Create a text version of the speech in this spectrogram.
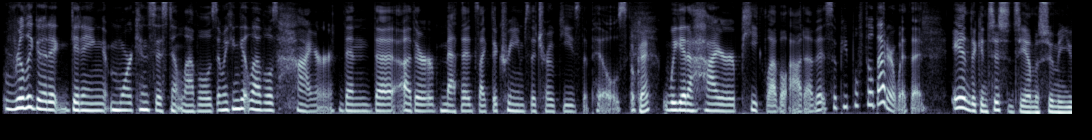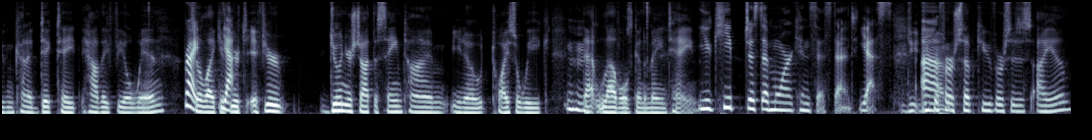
Really good at getting more consistent levels, and we can get levels higher than the other methods like the creams, the troches, the pills. Okay. We get a higher peak level out of it, so people feel better with it. And the consistency, I'm assuming you can kind of dictate how they feel when. Right, So like if yeah. you're if you're doing your shot the same time, you know, twice a week, Mm-hmm. that level's going to maintain. You keep just a more consistent, yes. Do, do you Um, prefer sub Q versus IM?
